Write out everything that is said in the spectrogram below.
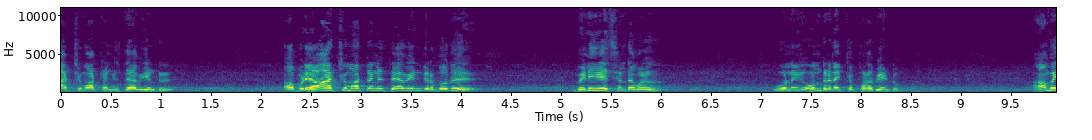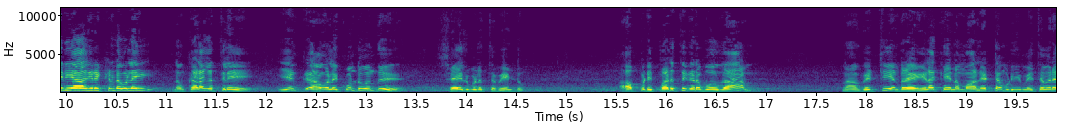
ஆட்சி மாற்றங்கள் தேவை என்று. அப்படி ஆட்சி மாற்றங்கள் தேவை என்கிற போது வெளியே சென்றவள் ஒன்றிணைக்கப்பட வேண்டும். அமைதியாக இருக்கின்றவளை நம் கழகத்திலே இயங்க அவளை கொண்டு வந்து செயல்படுத்த வேண்டும். அப்படி படுத்துகிற போதுதான் நாம் வெற்றி என்ற இலக்கை நம்மால் எட்ட முடியுமே தவிர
